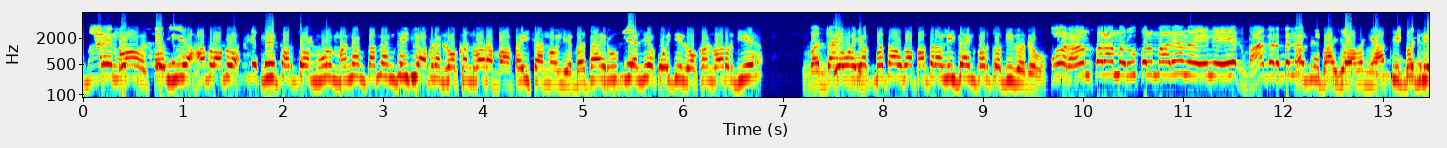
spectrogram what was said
મારે તો હું મને તમે દઈ ગયો આપણે લોખંડ વાળા પૈસા નો લે. બધા રૂપિયા લે કોઈ દી લોખંડ વાળો દે. બધા એક બતાવો કે લીધા ને પરતો દીધો તેવો. ઓ રામપરામાં રૂપલમાં રહ્યા ને એને એક ભાગર બનાવી ભાઈ હવે ન્યાથી બદલી.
